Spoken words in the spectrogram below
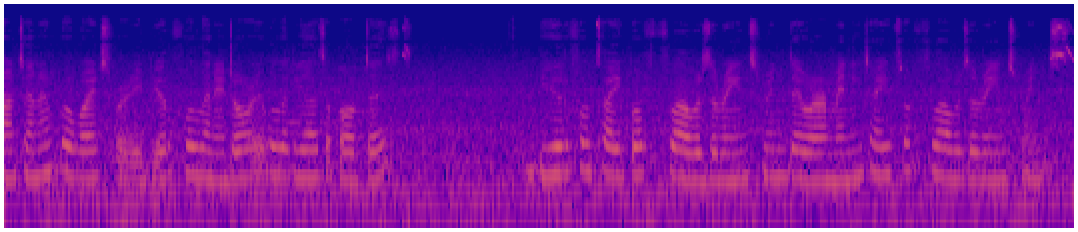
Our channel provides very beautiful and adorable ideas about this beautiful type of flowers arrangement. There are many types of flowers arrangements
